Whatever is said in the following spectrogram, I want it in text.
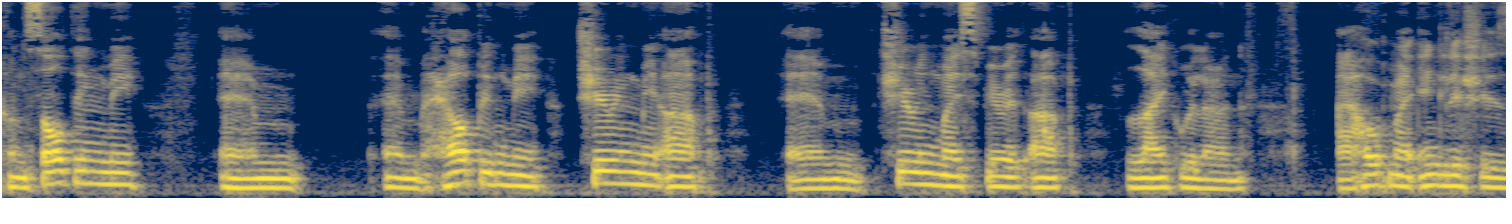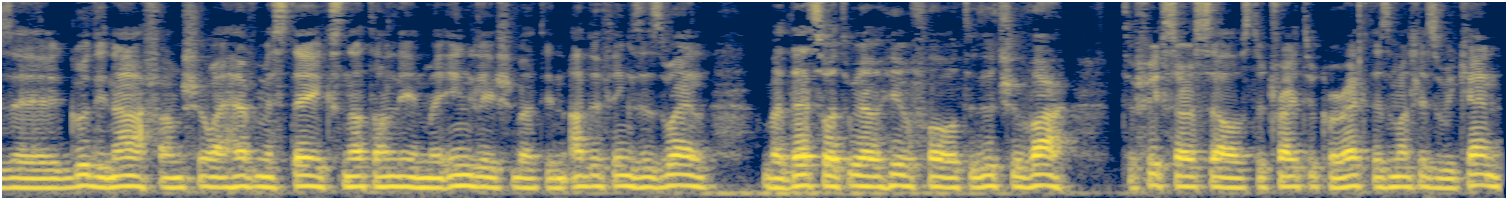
consulting me um, um, helping me cheering me up um, cheering my spirit up like we learn I hope my English is uh, good enough. I'm sure I have mistakes, not only in my English, but in other things as well. But that's what we are here for, to do tshuva, to fix ourselves, to try to correct as much as we can,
